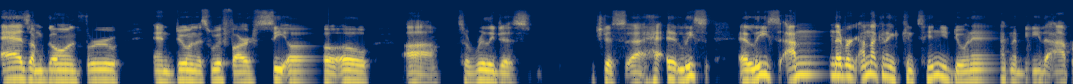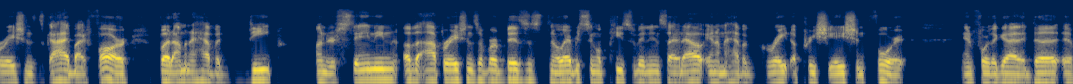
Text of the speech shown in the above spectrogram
As I'm going through and doing this with our COO uh, to really just just uh, ha- at least at least I'm never I'm not going to continue doing it. I'm not going to be the operations guy by far, but I'm going to have a deep understanding of the operations of our business, know every single piece of it inside out, and I'm gonna have a great appreciation for it. And for the guy that does, eh,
